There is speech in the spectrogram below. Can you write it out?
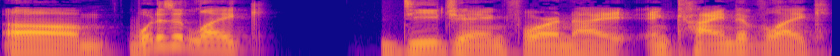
Um, what is it like DJing for a night and kind of like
